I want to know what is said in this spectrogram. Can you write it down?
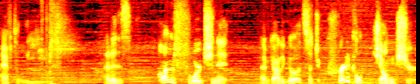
I have to leave. That is unfortunate. I've got to go at such a critical juncture.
